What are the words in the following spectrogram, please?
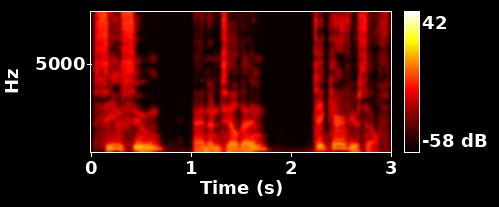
See you soon, and until then, take care of yourself.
